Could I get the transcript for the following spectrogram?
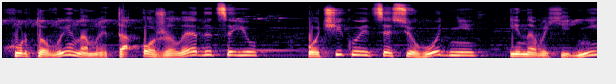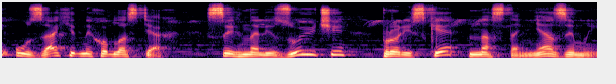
хуртовинами та ожеледицею очікується сьогодні і на вихідні у західних областях, сигналізуючи про різке настання зими.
